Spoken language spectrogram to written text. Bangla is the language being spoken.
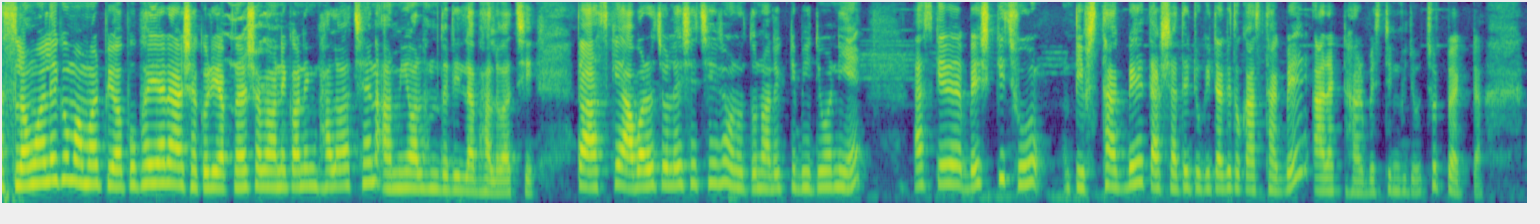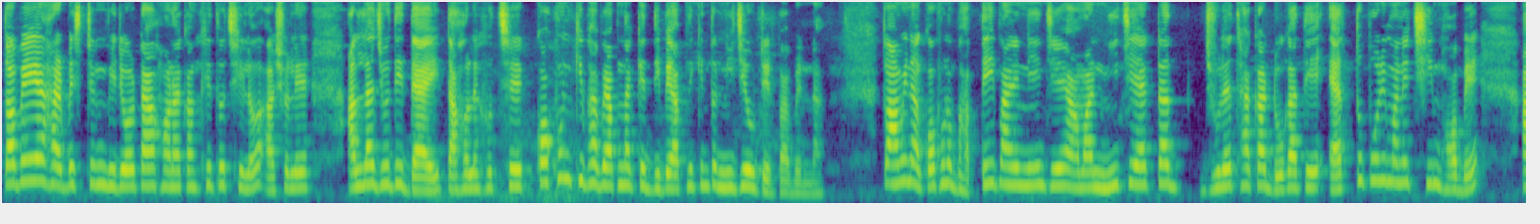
আসসালামু আলাইকুম আমার প্রিয় আপু ভাইয়ারা, আশা করি আপনারা সবাই অনেক অনেক ভালো আছেন আমি আলহামদুলিল্লাহ ভালো আছি। তো আজকে আবারও চলে এসেছি নতুন আরেকটি ভিডিও নিয়ে। আজকে বেশ কিছু টিপস থাকবে, তার সাথে টুকিটাকি তো কাজ থাকবে আর একটা হারভেস্টিং ভিডিও ছোট্ট একটা। তবে হারভেস্টিং ভিডিওটা অনাকাঙ্ক্ষিত ছিল। আসলে আল্লাহ যদি দেয়, তাহলে হচ্ছে কখন কীভাবে আপনাকে দিবে, আপনি কিন্তু নিজেও টের পাবেন না। তো আমি না কখনো ভাবতেই পারিনি যে আমার নিচে একটা ঝুলে থাকা ডোগাতে এত পরিমাণে ছিম হবে,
